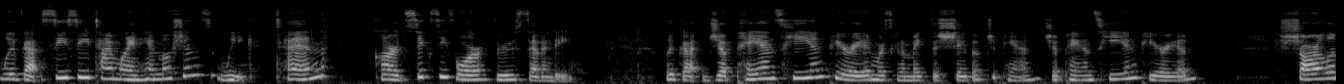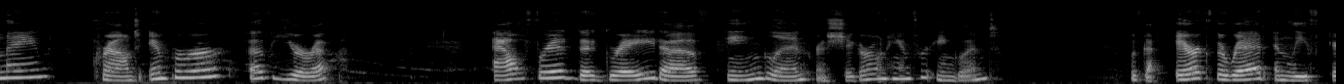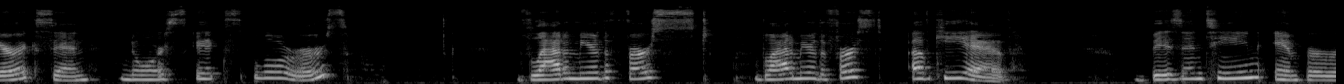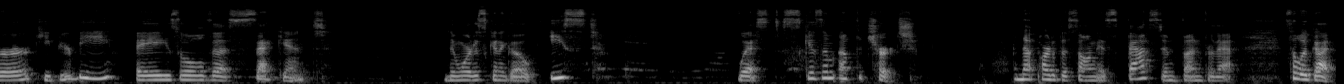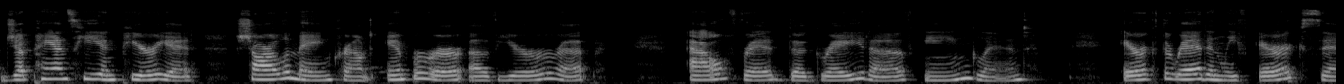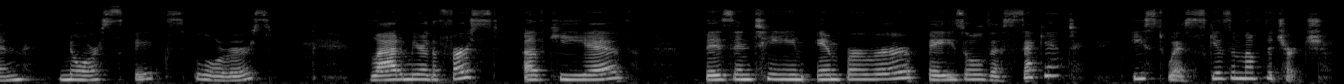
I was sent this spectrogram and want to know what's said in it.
we've got CC Timeline Hand Motions, week 10, card 64 through 70. We've got Japan's Heian period, we're just gonna make the shape of Japan. Japan's Heian period. Charlemagne, crowned emperor of Europe. Alfred the Great of England. We're gonna shake our own hand for England. We've got Eric the Red and Leif Erikson, Norse explorers. Vladimir the First, Vladimir the First of Kiev. Byzantine Emperor, keep your B, Basil the Second. Then we're just gonna go east, west, schism of the church. And that part of the song is fast and fun for that. So we've got Japan's Heian period, Charlemagne crowned Emperor of Europe, Alfred the Great of England, Eric the Red and Leif Erikson, Norse explorers, Vladimir the First of Kiev, Byzantine Emperor Basil II, East-West Schism of the Church.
